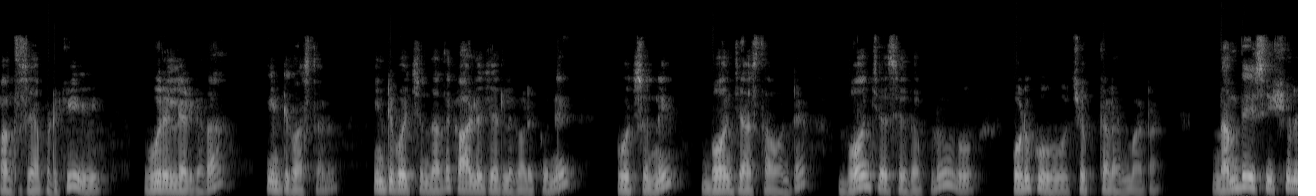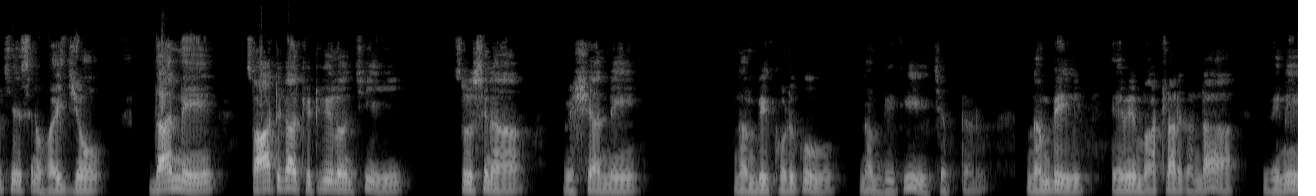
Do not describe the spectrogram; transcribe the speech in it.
కొంతసేపటికి ఊరు వెళ్ళాడు కదా ఇంటికి వస్తాడు. ఇంటికి వచ్చిన తర్వాత కాళ్ళు చేతులు కడుక్కొని కూర్చుని భోజనం చేస్తూ ఉంటే భోజనం చేసేటప్పుడు కొడుకు చెప్తాడనమాట. నంబి శిష్యులు చేసిన వైద్యం దాన్ని చాటుగా కిటికీలోంచి చూసిన విషయాన్ని నంబి కొడుకు నంబికి చెప్తాడు. నంబి ఏమీ మాట్లాడకుండా విని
